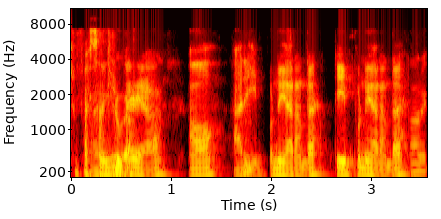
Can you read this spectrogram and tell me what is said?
tror faktiskt han gjorde det ja. Ja, det är mm. imponerande. Det är imponerande. Ja, det,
